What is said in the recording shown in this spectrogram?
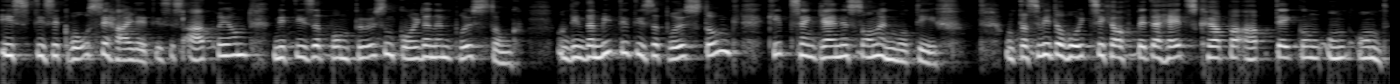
ist diese große Halle, dieses Atrium mit dieser pompösen goldenen Brüstung. Und in der Mitte dieser Brüstung gibt es ein kleines Sonnenmotiv. Und das wiederholt sich auch bei der Heizkörperabdeckung und, und.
